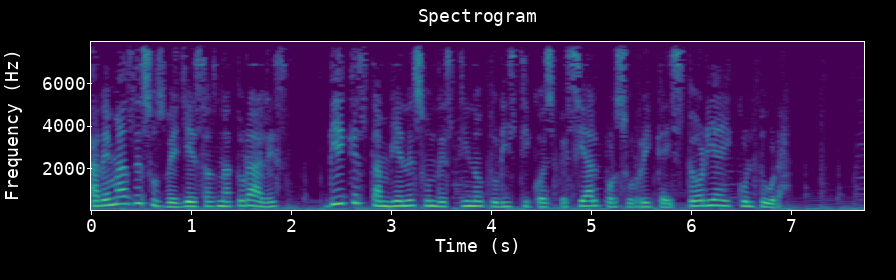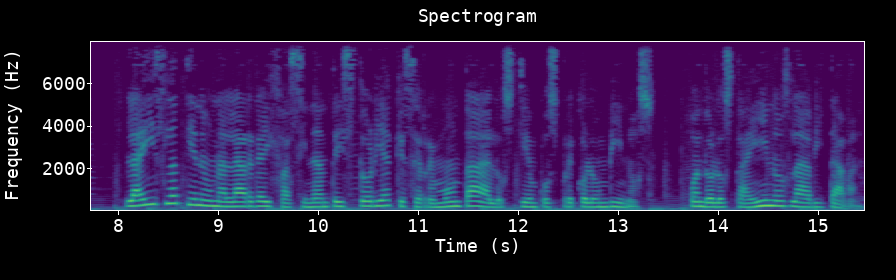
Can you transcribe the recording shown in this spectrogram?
Además de sus bellezas naturales, Vieques también es un destino turístico especial por su rica historia y cultura. La isla tiene una larga y fascinante historia que se remonta a los tiempos precolombinos, cuando los taínos la habitaban.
